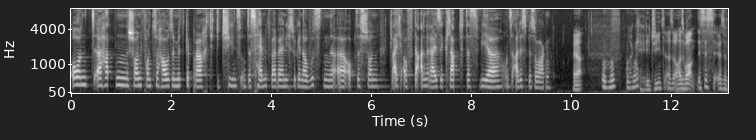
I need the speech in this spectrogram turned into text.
und äh, hatten schon von zu Hause mitgebracht die Jeans und das Hemd, weil wir ja nicht so genau wussten, äh, ob das schon gleich auf der Anreise klappt, dass wir uns alles besorgen. Ja. Mhm, Okay, die Jeans, also, also boah, ist es, also,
